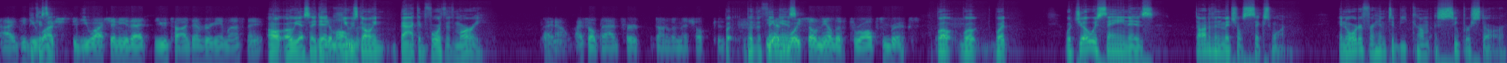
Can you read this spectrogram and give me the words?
Uh, did you Because he- watch? did you watch any of that Utah Denver game last night? Oh, oh yes, I did. Jamal he was going back and forth with Murray, I know. I felt bad for Donovan Mitchell because but but the thing he had is, Royce O'Neale to throw up some bricks. well, well, what what Joe was saying is Donovan Mitchell six one. In order for him to become a superstar,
